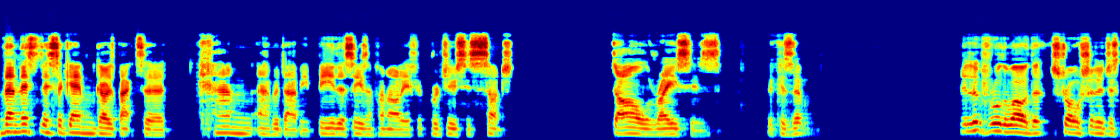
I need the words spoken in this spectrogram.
then this this again goes back to can Abu Dhabi be the season finale if it produces such dull races? Because it, it looked for all the world that Stroll should have just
